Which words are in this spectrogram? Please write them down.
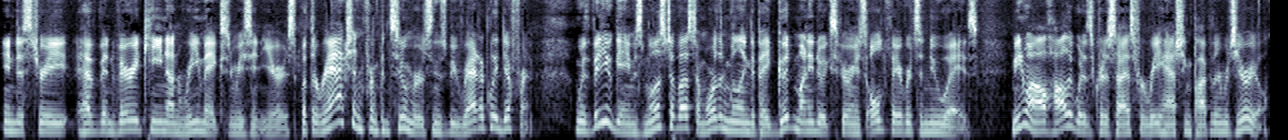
industry have been very keen on remakes in recent years, but the reaction from consumers seems to be radically different. With video games, most of us are more than willing to pay good money to experience old favorites in new ways. Meanwhile, Hollywood is criticized for rehashing popular material.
